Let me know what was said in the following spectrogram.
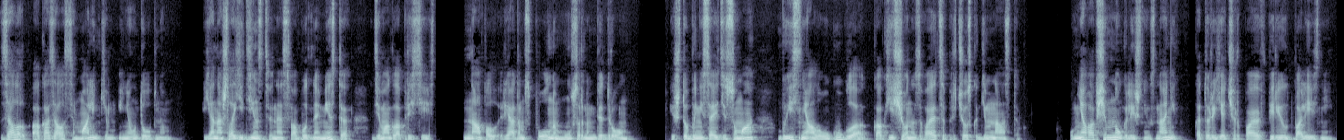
Зал оказался маленьким и неудобным. Я нашла единственное свободное место, где могла присесть. На пол рядом с полным мусорным ведром. И чтобы не сойти с ума, выясняла у Гугла, как еще называется прическа гимнасток. У меня вообще много лишних знаний, которые я черпаю в период болезней.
